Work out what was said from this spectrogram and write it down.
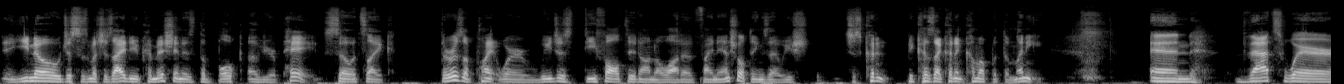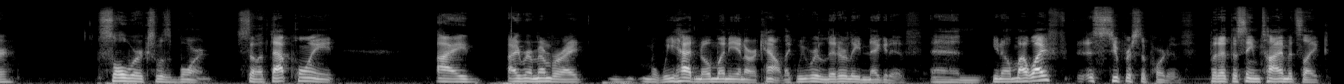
you know just as much as I do, commission is the bulk of your pay. So it's like there was a point where we just defaulted on a lot of financial things that we sh- just couldn't because I couldn't come up with the money. And that's where Soleworks was born. So at that point, I I remember I we had no money in our account. Like we were literally negative. And, you know, my wife is super supportive, but at the same time, it's like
